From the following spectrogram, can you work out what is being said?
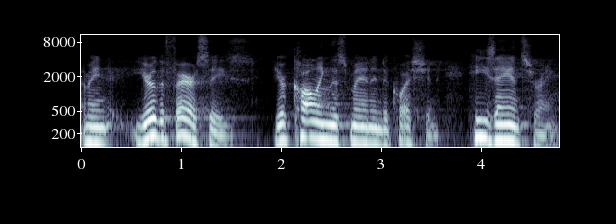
I mean, you're the Pharisees. You're calling this man into question. He's answering.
